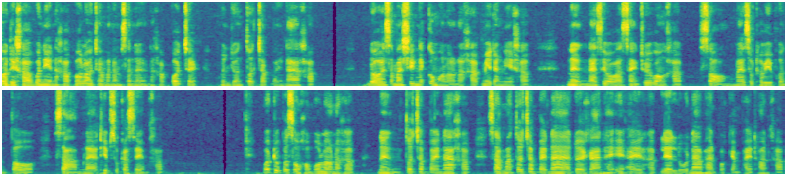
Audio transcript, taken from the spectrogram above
สวัสดีครับ วันนี้นะครับ พวกเราจะมานำเสนอนะครับโปรเจกต์หุ่นยนต์ตรวจจับใบหน้าครับ โดยสมาชิกในกลุ่มของเรานะครับ มีดังนี้ครับ 1. นายศิววัฒน์แสงจุ้ยวงศ์ครับ 2. นายสุทวีผลโต 3. นายอาทิตย์สุกเกษมครับ วัตถุประสงค์ของพวกเรานะครับ 1. ตรวจจับใบหน้าครับ สามารถตรวจจับใบหน้าโดยการให้ AI ครับเรียนรู้หน้าผ่านโปรแกรม Python ครับ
